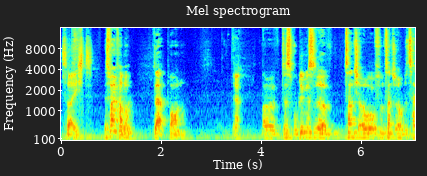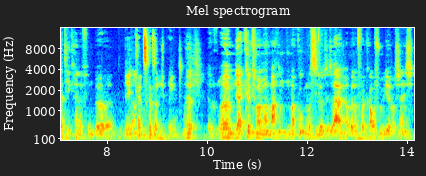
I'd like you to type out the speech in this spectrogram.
Das war echt. Das war einfach Hammer. nur, klar, Porno. Ja. Aber das Problem ist, äh, 20 Euro, 25 Euro bezahlt hier keiner für einen Burger. Nee, Ja? kannst, du auch nicht bringen. Ja, ähm, ja, könnte man mal machen, mal gucken, was die Leute sagen, aber dann verkaufen wir wahrscheinlich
